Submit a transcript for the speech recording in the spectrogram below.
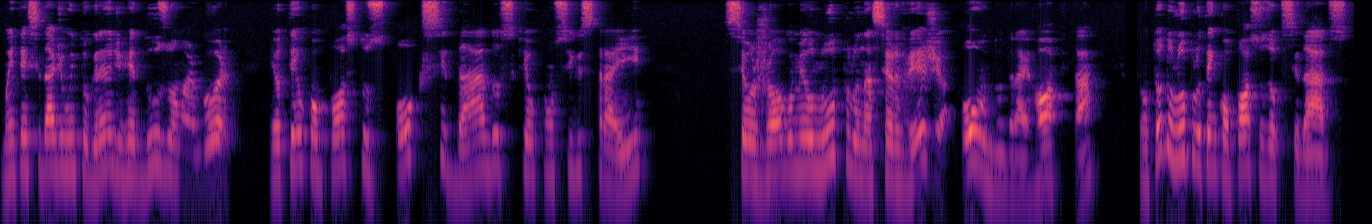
uma intensidade muito grande reduz o amargor. Eu tenho compostos oxidados que eu consigo extrair se eu jogo meu lúpulo na cerveja ou no dry hop, tá? Então todo lúpulo tem compostos oxidados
